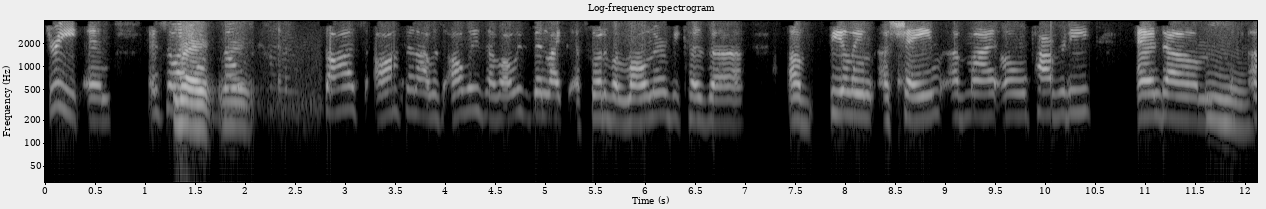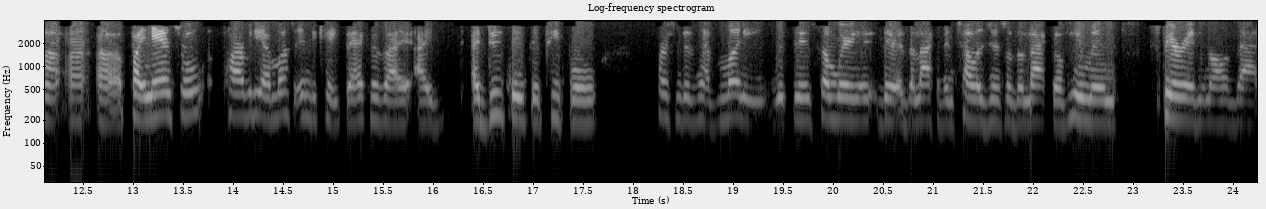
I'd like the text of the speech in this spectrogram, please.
street. And and so I had those right. kind of thoughts often. I was always I've always been like a sort of a loner because uh of feeling ashamed of my own poverty and um Mm. uh, uh, uh financial poverty. I must indicate that because I, I I do think that people person doesn't have money with this somewhere there the lack of intelligence or the lack of human spirit and all of that.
